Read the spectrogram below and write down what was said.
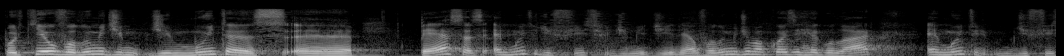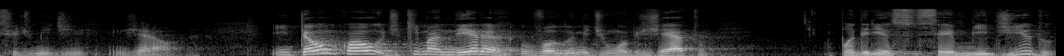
Porque o volume de, de muitas uh, peças é muito difícil de medir. Né? O volume de uma coisa irregular é muito difícil de medir, em geral. Né? Então, qual, de que maneira o volume de um objeto poderia ser medido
